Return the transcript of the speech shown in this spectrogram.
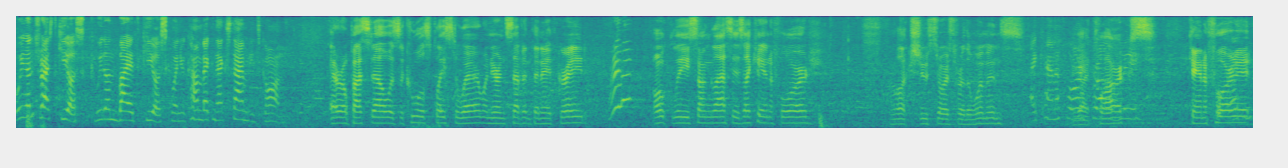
We don't trust kiosk. We don't buy at kiosk. When you come back next time, it's gone. Aeropostale was the coolest place to wear when you're in seventh and eighth grade. Really? Oakley sunglasses I can't afford. Look, shoe stores for the women's. I can't afford got probably. Clark's. Can't afford it.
